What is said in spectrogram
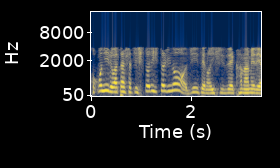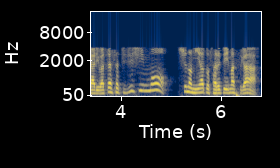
ここにいる私たち一人一人の人生の礎、要であり、私たち自身も主の宮とされていますが、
